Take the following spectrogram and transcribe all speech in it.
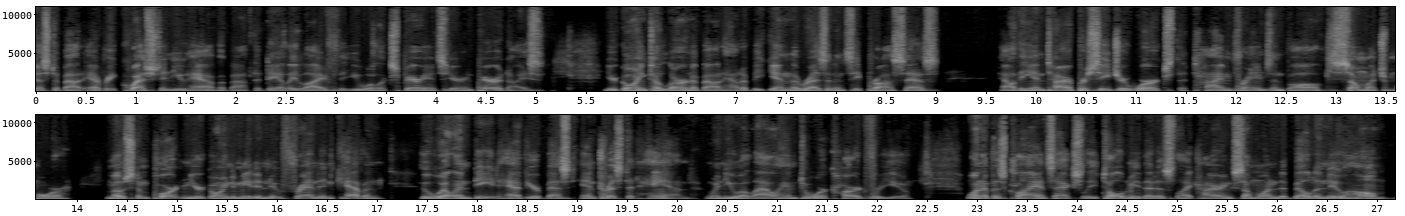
just about every question you have about the daily life that you will experience here in paradise. You're going to learn about how to begin the residency process, how the entire procedure works, the time frames involved, so much more. Most important, you're going to meet a new friend in Kevin who will indeed have your best interest at hand when you allow him to work hard for you. One of his clients actually told me that it's like hiring someone to build a new home.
